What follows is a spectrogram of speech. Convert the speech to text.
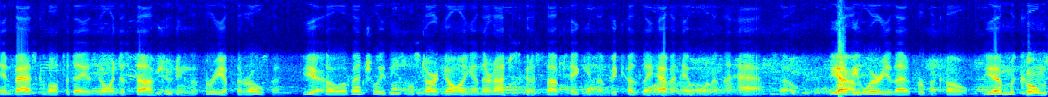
in basketball today is going to stop shooting the three if they're open. Yeah. So eventually these will start going, and they're not just going to stop taking them because they haven't hit one in the half. So you got Yeah. to be wary of that for Macomb. Yeah, Macomb's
